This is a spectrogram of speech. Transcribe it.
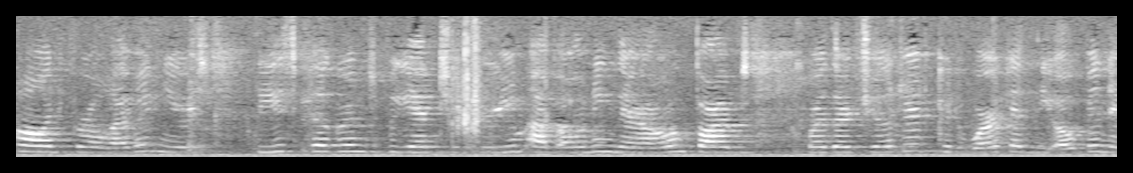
Holland for 11 years, these pilgrims began to dream of owning their own farms where their children could work in the open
